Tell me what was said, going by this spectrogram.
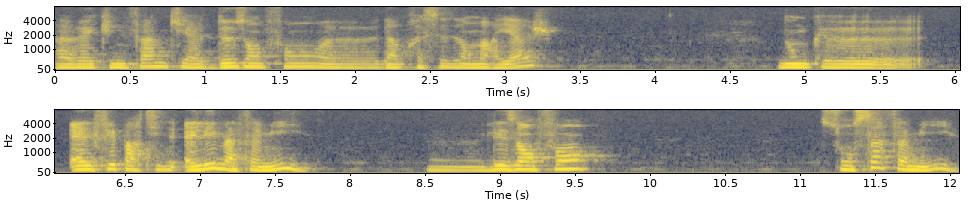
avec une femme qui a deux enfants euh, d'un précédent mariage. Donc, elle fait partie, elle est ma famille. les enfants sont sa famille.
